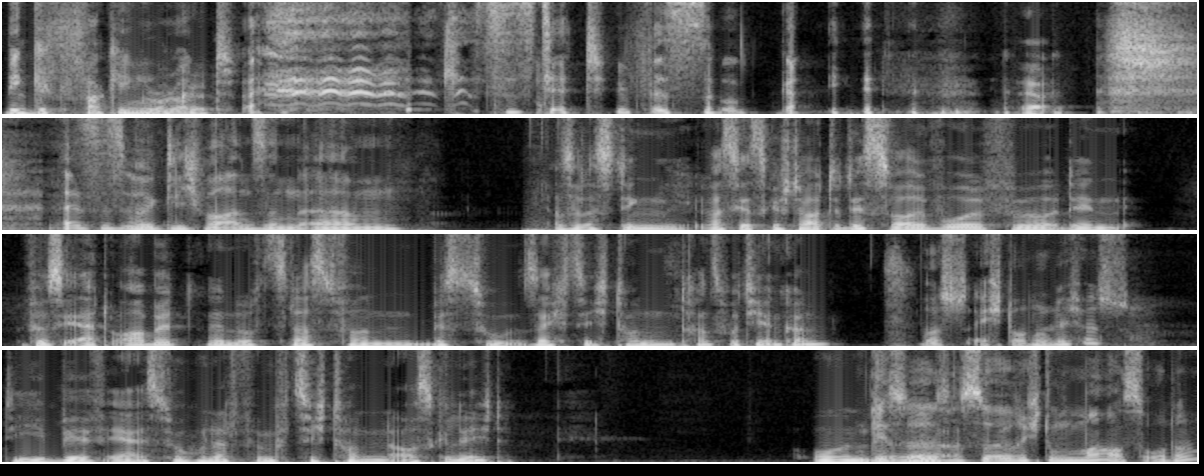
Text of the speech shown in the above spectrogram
Big, Big fucking, fucking Rocket. das ist der Typ ist so geil. Ja. Es ist wirklich Wahnsinn. Ähm, also das Ding, was jetzt gestartet ist, soll wohl für den fürs Erdorbit eine Nutzlast von bis zu 60 Tonnen transportieren können. Was echt ordentlich ist. Die BFR ist für 150 Tonnen ausgelegt. Und die soll, äh, soll Richtung Mars, oder?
